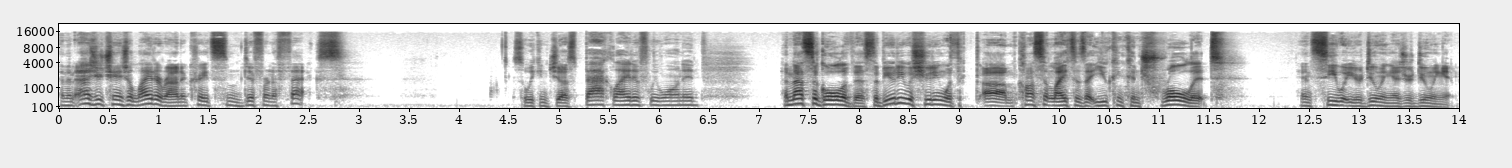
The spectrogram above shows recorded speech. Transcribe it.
And then as you change the light around, it creates some different effects. So we can just backlight if we wanted. And that's the goal of this. The beauty with shooting with um, constant lights is that you can control it and see what you're doing as you're doing it.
